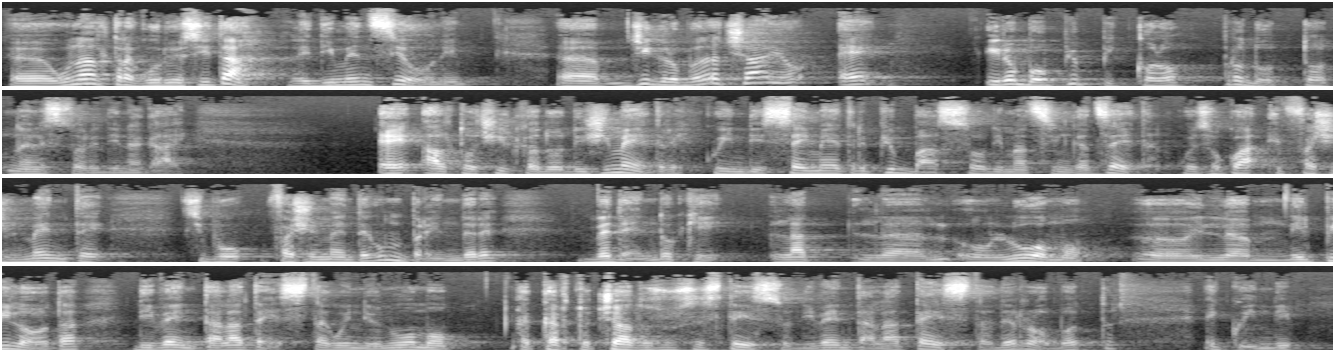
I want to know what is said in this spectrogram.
Eh, un'altra curiosità, le dimensioni. Eh, Gig d'acciaio è il robot più piccolo prodotto nelle storie di Nagai. È alto circa 12 metri, quindi 6 metri più basso di Mazinga Z. Questo qua si può facilmente comprendere vedendo che la, la, l'uomo, eh, il, il, pilota, diventa la testa, quindi un uomo accartocciato su se stesso diventa la testa del robot e quindi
